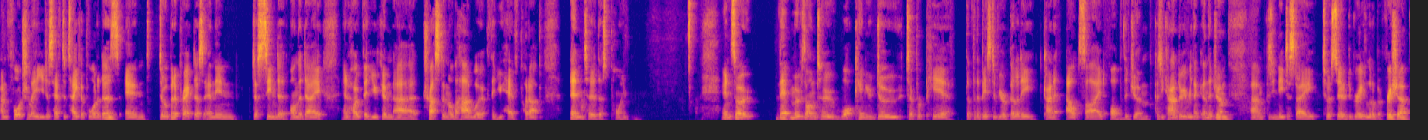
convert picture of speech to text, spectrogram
unfortunately, you just have to take it for what it is and do a bit of practice and then just send it on the day and hope that you can uh, trust in all the hard work that you have put up into this point. And so that moves on to what can you do to prepare the, for the best of your ability kind of outside of the gym because you can't do everything in the gym because um, you need to stay to a certain degree a little bit fresher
